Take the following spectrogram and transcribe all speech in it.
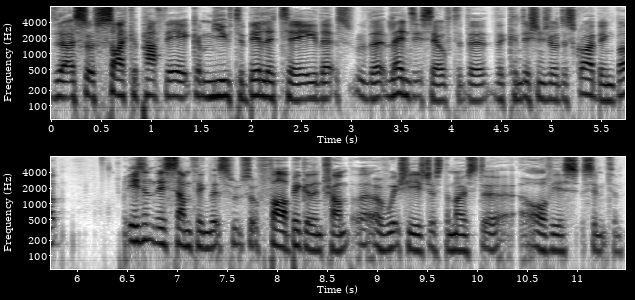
the sort of psychopathic mutability that's that lends itself to the the conditions you're describing, but isn't this something that's sort of far bigger than Trump, of which he is just the most uh, obvious symptom?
